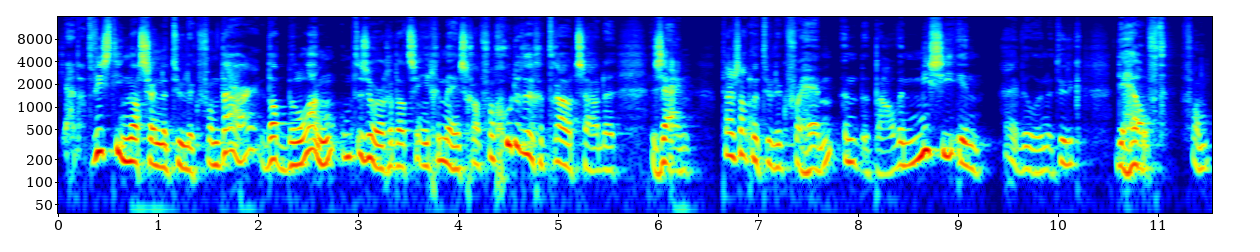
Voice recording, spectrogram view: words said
Ja, dat wist die Nasser natuurlijk. Vandaar dat belang om te zorgen dat ze in gemeenschap van goederen getrouwd zouden zijn. Daar zat natuurlijk voor hem een bepaalde missie in. Hij wilde natuurlijk de helft van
